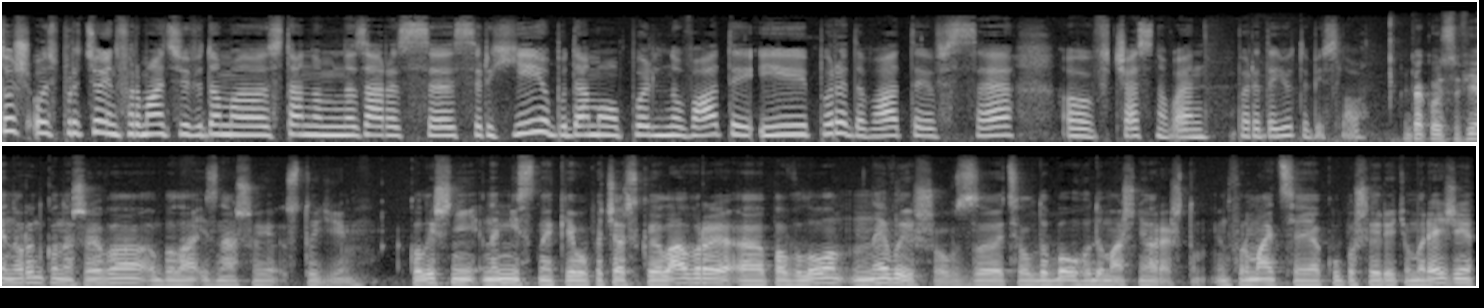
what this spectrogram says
Тож, ось про цю інформацію відомо станом на зараз е, Сергію. Будемо пильнувати і передавати все е, в час новин. Передаю тобі слово. Дякую, Софія Норенко наживо була із нашою студією. Колишній намісник Києво-Печерської лаври е, Павло не вийшов з цілодобового домашнього арешту. Інформація, яку поширюють у мережі,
